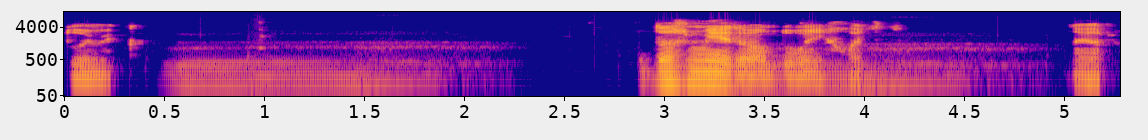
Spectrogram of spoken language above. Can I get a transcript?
домик. Даже мне этого дома не хватит. Наверное.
